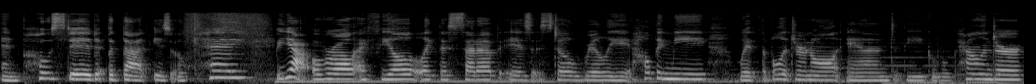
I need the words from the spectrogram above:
and posted, but that is okay. But yeah, overall, I feel like this setup is still really helping me with the bullet journal and the Google Calendar.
